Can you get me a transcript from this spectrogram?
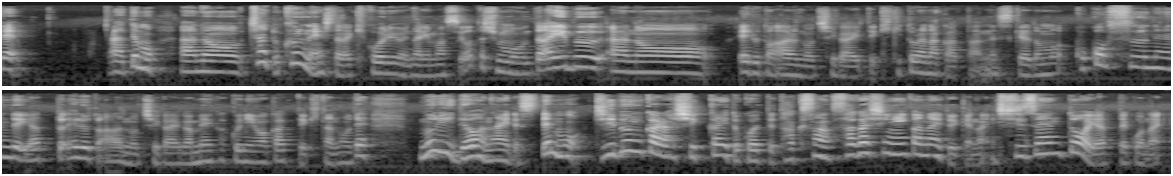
で、あでもあのちゃんと訓練したら聞こえるようになりますよ。私もだいぶあの L と R の違いって聞き取れなかったんですけれどもここ数年でやっと L と R の違いが明確に分かってきたので無理ではないです。でも自分からしっかりとこうやってたくさん探しに行かないといけない。自然とはやってこない。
